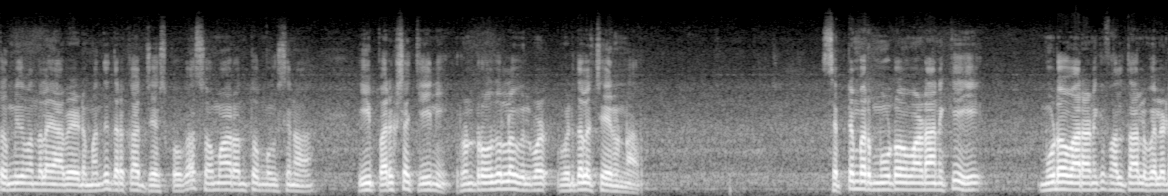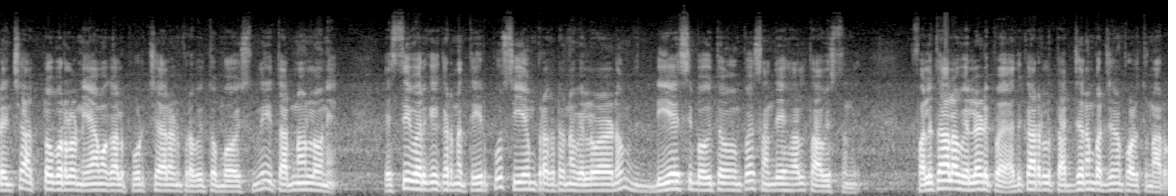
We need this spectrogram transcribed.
తొమ్మిది వందల యాభై ఏడు మంది దరఖాస్తు చేసుకోగా సోమవారంతో ముగిసిన ఈ పరీక్ష కీని రెండు రోజుల్లో విలువ విడుదల చేయనున్నారు. సెప్టెంబర్ మూడో వారానికి మూడో వారానికి ఫలితాలు వెల్లడించి అక్టోబర్లో నియామకాలు పూర్తి చేయాలని ప్రభుత్వం భావిస్తుంది. ఈ తరుణంలోనే ఎస్సీ వర్గీకరణ తీర్పు సీఎం ప్రకటన వెలువడడం డిఎస్సి భవితవ్యంపై సందేహాలు తావిస్తుంది. ఫలితాల వెల్లడిపై అధికారులు తర్జన భర్జన పడుతున్నారు.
